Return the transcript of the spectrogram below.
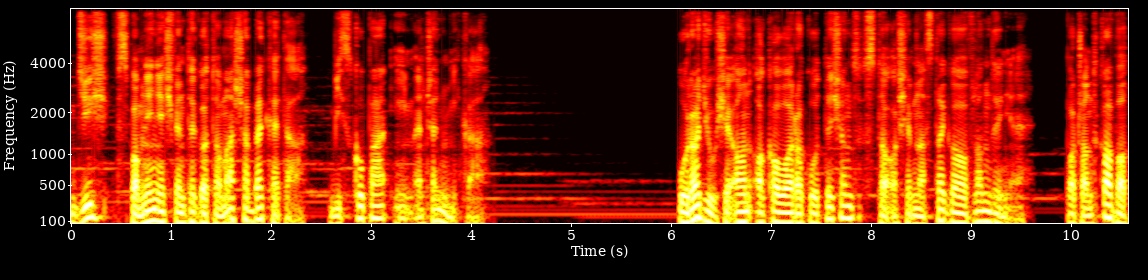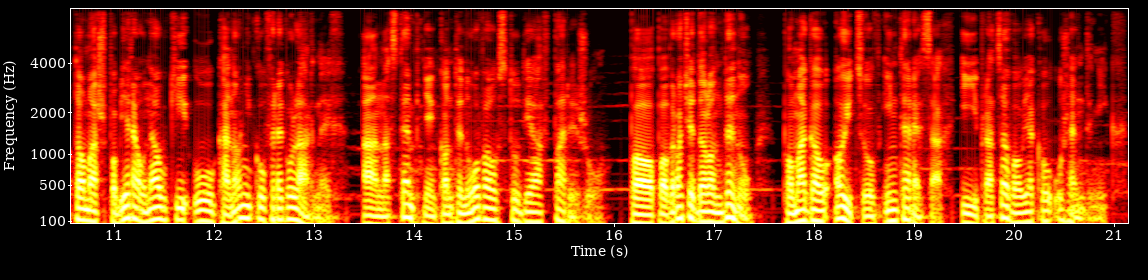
Dziś wspomnienie świętego Tomasza Becketa, biskupa i męczennika. Urodził się on około roku 1118 w Londynie. Początkowo Tomasz pobierał nauki u kanoników regularnych, a następnie kontynuował studia w Paryżu. Po powrocie do Londynu pomagał ojcu w interesach i pracował jako urzędnik.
